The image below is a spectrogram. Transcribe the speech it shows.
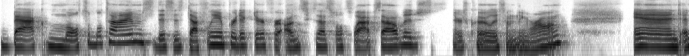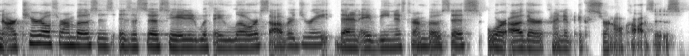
back multiple times, this is definitely a predictor for unsuccessful flap salvage. There's clearly something wrong. And an arterial thrombosis is associated with a lower salvage rate than a venous thrombosis or other kind of external causes.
